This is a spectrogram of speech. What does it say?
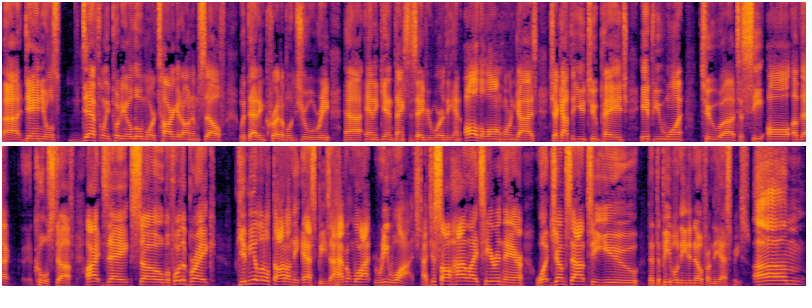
Uh, Daniels definitely putting a little more target on himself with that incredible jewelry. Uh, and again, thanks to Xavier Worthy and all the Longhorn guys. Check out the YouTube page if you want to uh, to see all of that cool stuff. All right, Zay. So before the break. Give me a little thought on the ESPYS. I haven't wa- rewatched. I just saw highlights here and there. What jumps out to you that the people need to know from the ESPYS? Um,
